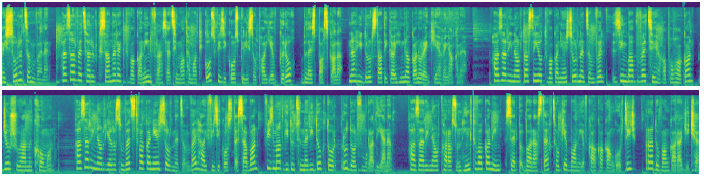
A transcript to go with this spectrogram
Այսօրը ծնվել են 1623 թվականին ֆրանսիացի մաթեմատիկոս, ֆիզիկոս, փիլիսոփա եւ գրող Բլես Պասկալը։ Նա հիդրոստատիկայի հիմնական օրենքի հեղինակն է։ 1917 թվականի այսօրն է ծնվել Զիմբաբվեցի հեղափոխական Ջոշուա Նքոմոն։ 1936 թվականի այսօրն է ծնվել հայ ֆիզիկոս տեսաբան, ֆիզմատ գիտությունների դոկտոր Ռուդոլֆ Մուրադյանը։ 1945 թվականին սերբ բանաստեղծ, հոգեբան եւ քաղաքական գործիչ Ռադովան Կարաջիչը։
